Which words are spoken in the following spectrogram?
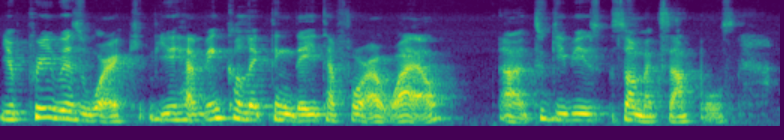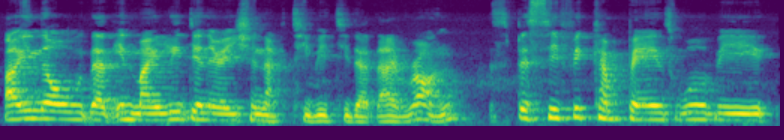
your previous work. You have been collecting data for a while. Uh, to give you some examples, I know that in my lead generation activity that I run, specific campaigns will be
